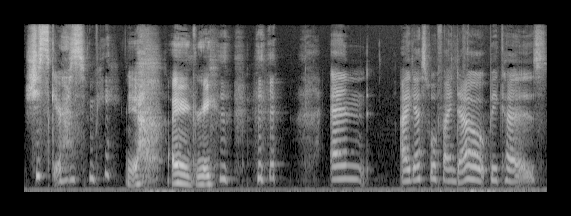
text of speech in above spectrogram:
she scares me. yeah, I agree. And I guess we'll find out because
